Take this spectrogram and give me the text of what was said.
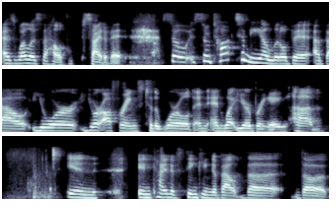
as well as the health side of it. So so talk to me a little bit about your your offerings to the world and and what you're bringing. Um, in in kind of thinking about the the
